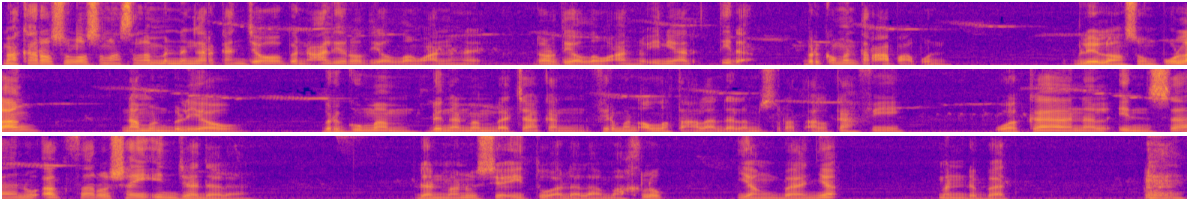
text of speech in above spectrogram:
Maka Rasulullah SAW mendengarkan jawaban Ali radhiyallahu anhu, radhiyallahu anhu ini tidak berkomentar apa pun. Beliau langsung pulang, namun beliau bergumam dengan membacakan firman Allah Ta'ala dalam surat Al-Kahfi wa kanal insanu aktsaru syai'in jadala. Dan manusia itu adalah makhluk yang banyak mendebat.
